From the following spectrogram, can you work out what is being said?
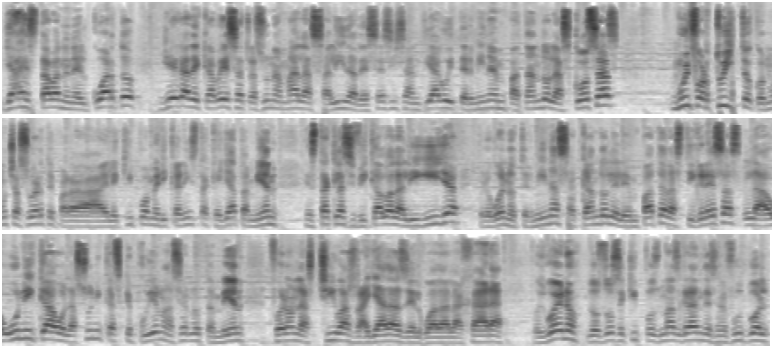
ya estaban en el cuarto, llega de cabeza tras una mala salida de Ceci Santiago y termina empatando las cosas muy fortuito, con mucha suerte para el equipo americanista que ya también está clasificado a la liguilla, pero bueno, termina sacándole el empate a las Tigresas. La única o las únicas que pudieron hacerlo también fueron las Chivas Rayadas del Guadalajara pues bueno, los dos equipos más grandes en el fútbol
